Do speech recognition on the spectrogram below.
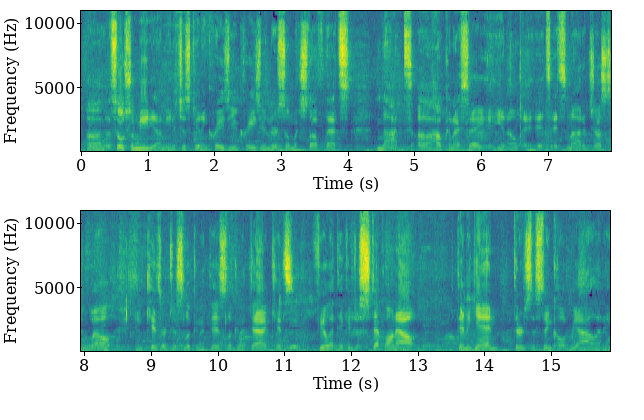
Uh, the social media, I mean, it's just getting crazy and crazier, and there's so much stuff that's not, uh, how can I say, you know, it's it's not adjusted well, and kids are just looking at this, looking at that. Kids feel that they can just step on out. Then again, there's this thing called reality,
